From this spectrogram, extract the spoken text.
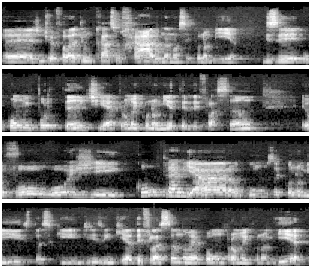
é, a gente vai falar de um caso raro na nossa economia, dizer o quão importante é para uma economia ter deflação eu vou hoje contrariar alguns economistas que dizem que a deflação não é bom para uma economia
